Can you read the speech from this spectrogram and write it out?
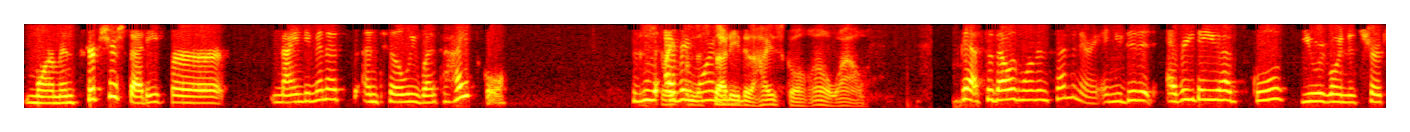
Mormon scripture study for 90 minutes until we went to high school. This is every from morning. study to the high school. Oh wow. Yeah, so that was Mormon seminary, and you did it every day you had school. You were going to church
